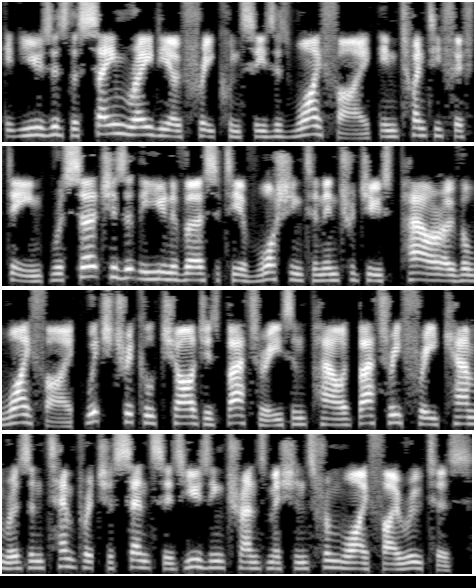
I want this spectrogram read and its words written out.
It uses the same radio frequencies as Wi-Fi. In 2015, researchers at the University of Washington introduced power over Wi-Fi, which trickle charges batteries and powered battery-free cameras and temperature sensors using transmissions from Wi-Fi routers.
